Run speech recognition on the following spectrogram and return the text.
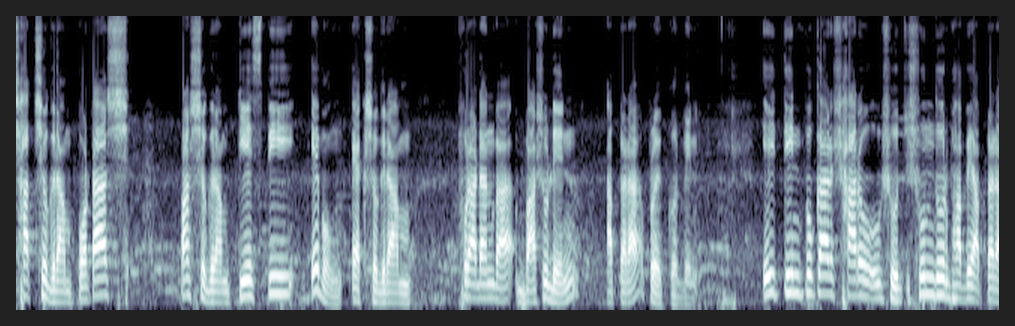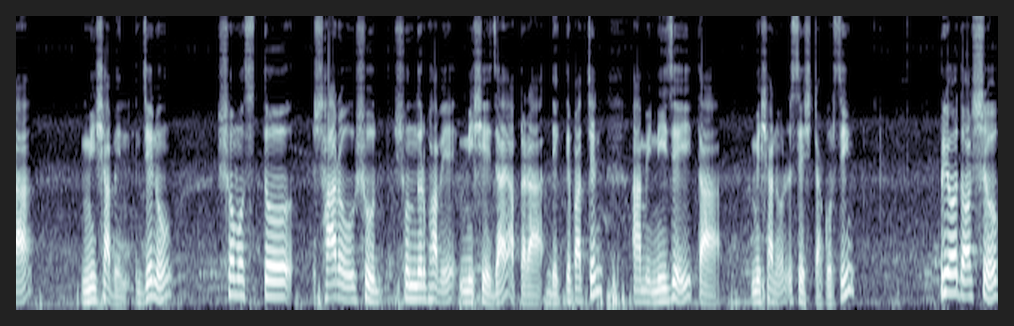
সাতশো গ্রাম পটাশ, পাঁচশো গ্রাম টিএসপি এবং একশো গ্রাম ফোরাডান বা বাসুডেন আপনারা প্রয়োগ করবেন। এই তিন প্রকার সার ওষুধ সুন্দরভাবে আপনারা মিশাবেন, যেন সমস্ত সার ও ওষুধ সুন্দরভাবে মিশে যায়, আপনারা দেখতে পাচ্ছেন। আমি নিজেই তা মেশানোর চেষ্টা করছি। প্রিয় দর্শক,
